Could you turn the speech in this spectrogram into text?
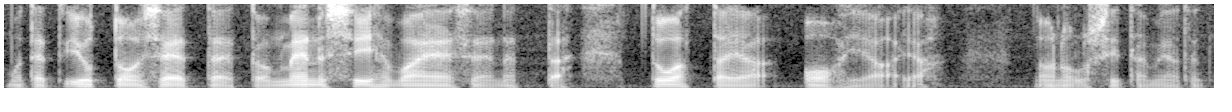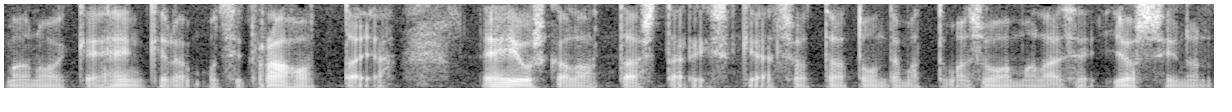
Mutta juttu on se, että, että on mennyt siihen vaiheeseen, että tuottaja, ohjaaja on ollut sitä mieltä, että mä oon oikea henkilö, mutta sitten rahoittaja ei uskalla ottaa sitä riskiä, että se ottaa tuntemattoman suomalaisen, jos siinä on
